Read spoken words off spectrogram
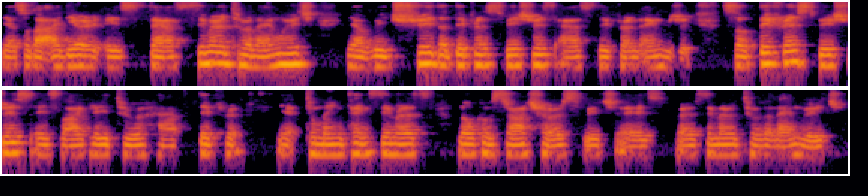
Yeah, so the idea is that similar to a language, yeah, we treat the different species as different languages. So different species is likely to have different yeah to maintain similar local structures, which is very similar to the language.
